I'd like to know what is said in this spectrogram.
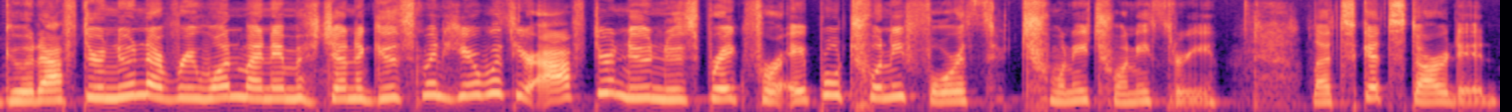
Good afternoon, everyone. My name is Jenna Guzman here with your afternoon news break for April 24th, 2023. Let's get started.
